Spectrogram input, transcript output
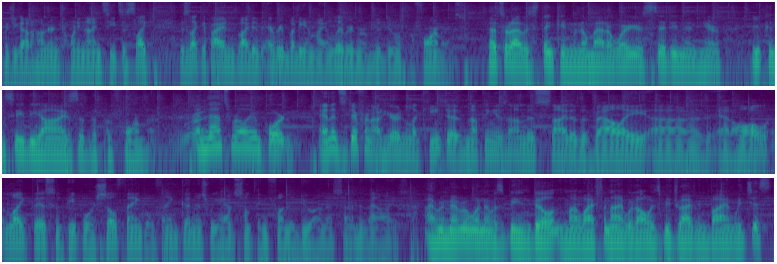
but you got 129 seats. It's like, it's like if I invited everybody in my living room to do a performance. That's what I was thinking. No matter where you're sitting in here, you can see the eyes of the performer. Right. And that's really important. And it's different out here in La Quinta. Nothing is on this side of the valley uh, at all like this, and people were so thankful. Thank goodness we have something fun to do on this side of the valley. I remember when it was being built, and my wife and I would always be driving by, and we just,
